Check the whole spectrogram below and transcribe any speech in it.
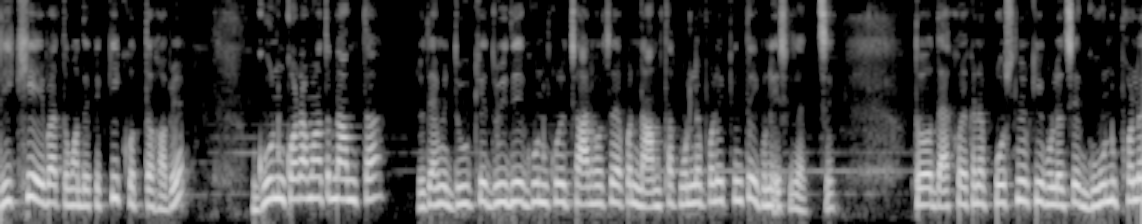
লিখে এবার তোমাদেরকে কি করতে হবে? গুণ করা মানে তো নামতা যদি আমি দুইকে দুই দিয়ে গুণ করে চার হচ্ছে, তারপর নামতা পড়লে পরে কিন্তু এগুলো এসে যাচ্ছে। তো দেখো এখানে প্রশ্ন কি বলেছে, গুণ ফলে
